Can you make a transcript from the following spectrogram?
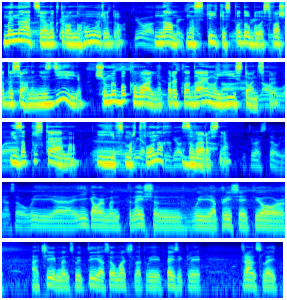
Ми нація електронного уряду. Нам наскільки сподобалось ваше досягнення з дією, що ми буквально перекладаємо її естонською і запускаємо її в смартфонах з вересня. to Estonia. So we, uh, e-government nation, we appreciate your achievements with TIA so much that we basically translate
